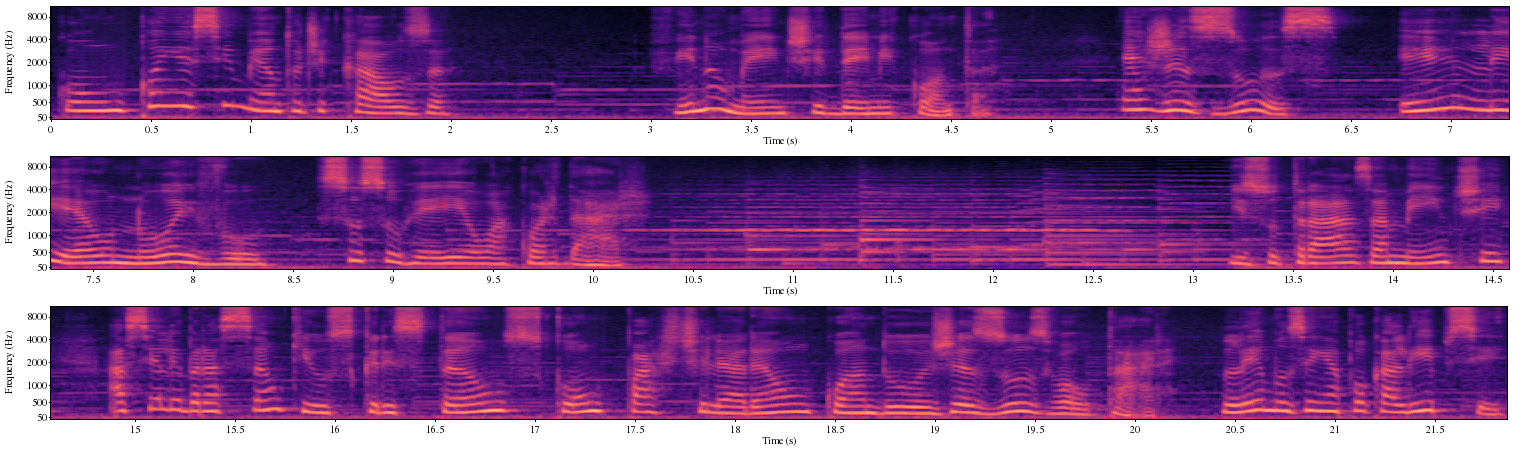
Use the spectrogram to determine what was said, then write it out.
com conhecimento de causa. Finalmente dei-me conta. É Jesus, ele é o noivo, sussurrei ao acordar. Isso traz à mente a celebração que os cristãos compartilharão quando Jesus voltar lemos em Apocalipse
